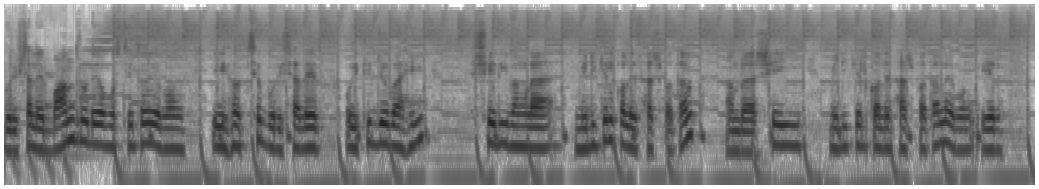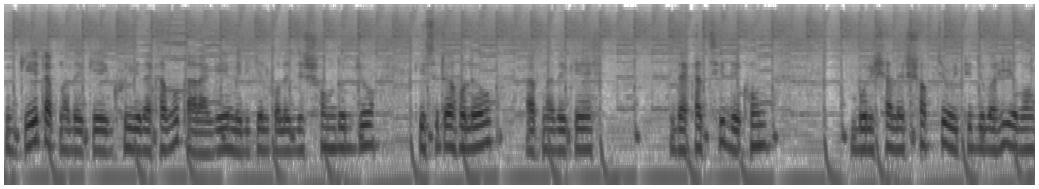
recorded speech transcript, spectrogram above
বরিশালের বান্দ রোডে অবস্থিত এবং এই হচ্ছে বরিশালের ঐতিহ্যবাহী শেরিবাংলা মেডিকেল কলেজ হাসপাতাল। আমরা সেই মেডিকেল কলেজ হাসপাতাল এবং এর গেট আপনাদেরকে ঘুরিয়ে দেখাবো। তার আগে মেডিকেল কলেজের সৌন্দর্য কিছুটা হলেও আপনাদেরকে দেখাচ্ছি। দেখুন বরিশালের সবচেয়ে ঐতিহ্যবাহী এবং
